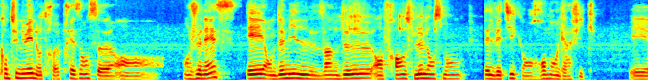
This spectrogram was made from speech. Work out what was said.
continuer notre présence en, en, jeunesse et en 2022 en France, le lancement d'Helvétique en roman graphique. Et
